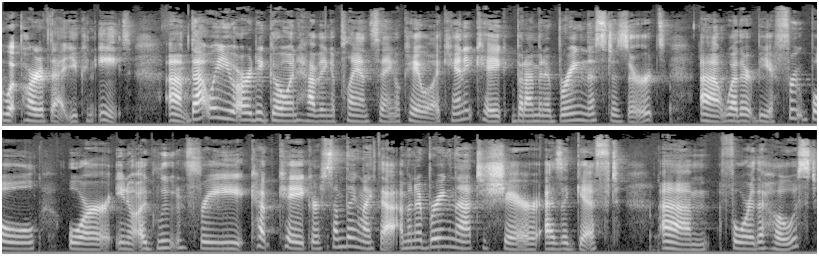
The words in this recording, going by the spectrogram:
what part of that you can eat. Um, that way, you already go in having a plan saying, okay, well, I can't eat cake, but I'm going to bring this dessert, uh, whether it be a fruit bowl or you know a gluten-free cupcake or something like that. I'm going to bring that to share as a gift um, for the host.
